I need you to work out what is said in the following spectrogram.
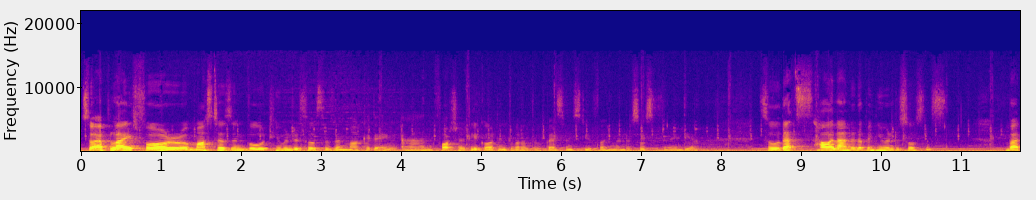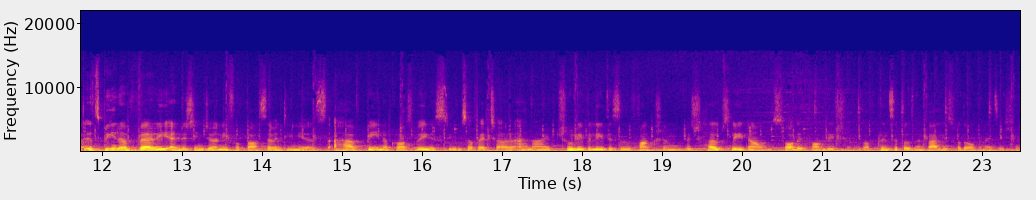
So I applied for a masters in both human resources and marketing, and fortunately got into one of the best institutes for human resources in India. So that's how I landed up in human resources. But it's been a very enriching journey for past 17 years. I have been across various streams of HR, and I truly believe this is a function which helps lay down solid foundations of principles and values for the organization,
